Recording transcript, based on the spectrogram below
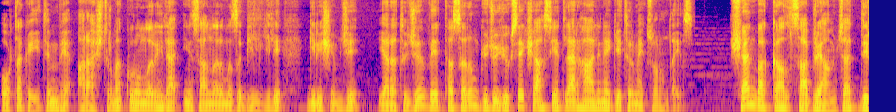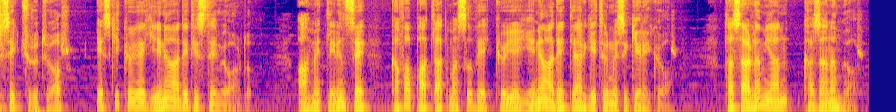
Ortak eğitim ve araştırma kurumlarıyla insanlarımızı bilgili, girişimci, yaratıcı ve tasarım gücü yüksek şahsiyetler haline getirmek zorundayız. Şen Bakkal Sabri amca dirsek çürütüyor, eski köye yeni adet istemiyordu. Ahmetlerin ise kafa patlatması ve köye yeni adetler getirmesi gerekiyor. Tasarlamayan kazanamıyor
